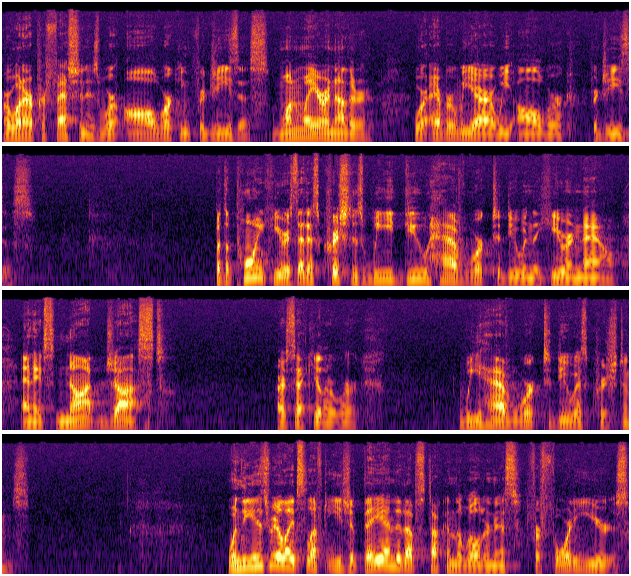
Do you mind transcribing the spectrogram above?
or what our profession is. We're all working for Jesus, one way or another. Wherever we are, we all work for Jesus. But the point here is that as Christians, we do have work to do in the here and now. And it's not just our secular work, we have work to do as Christians. When the Israelites left Egypt, they ended up stuck in the wilderness for 40 years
